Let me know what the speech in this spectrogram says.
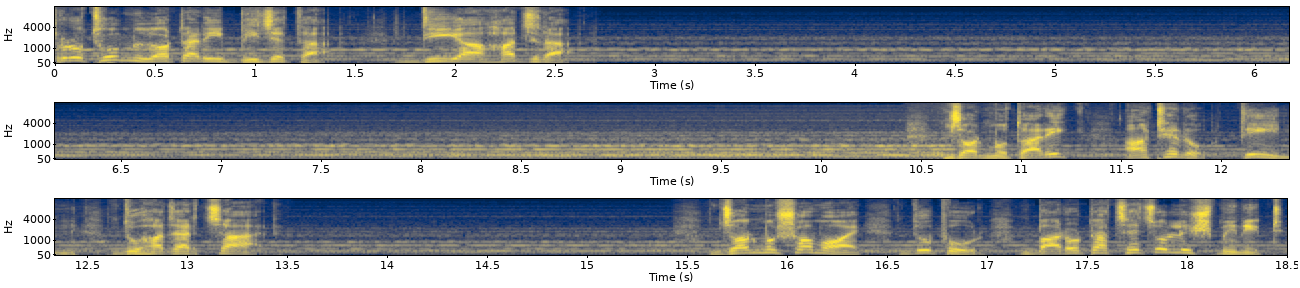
প্রথম লটারি বিজেতা, দিয়া হাজরা জন্ম তারিখ আঠেরো তিন দু জন্ম সময় দুপুর বারোটা ছেচল্লিশ মিনিট।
